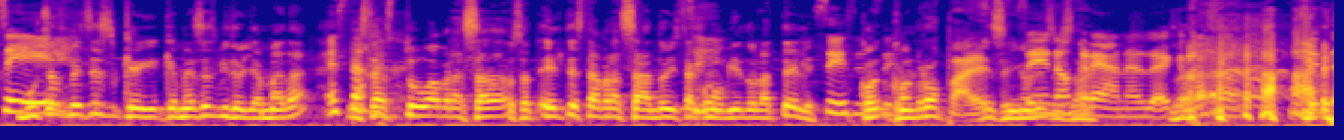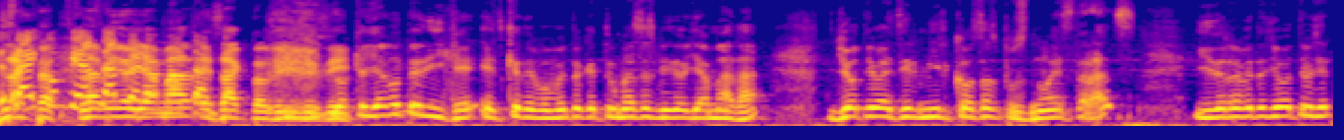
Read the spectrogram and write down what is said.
Sí. Muchas veces que, que me haces videollamada, Está- estás tú abrazada, o sea, él te está abrazando y está como viendo la tele. Sí, sí, con, con ropa, ¿eh, señores? Sí, no O sea, crean, o sea, ¿qué te- hay Exacto, confianza, la pero no tanto. exacto, sí, sí, sí. Lo que ya no te dije es que en el momento que tú me haces videollamada, yo te iba a decir mil cosas, pues nuestras, y de repente yo te iba a decir,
